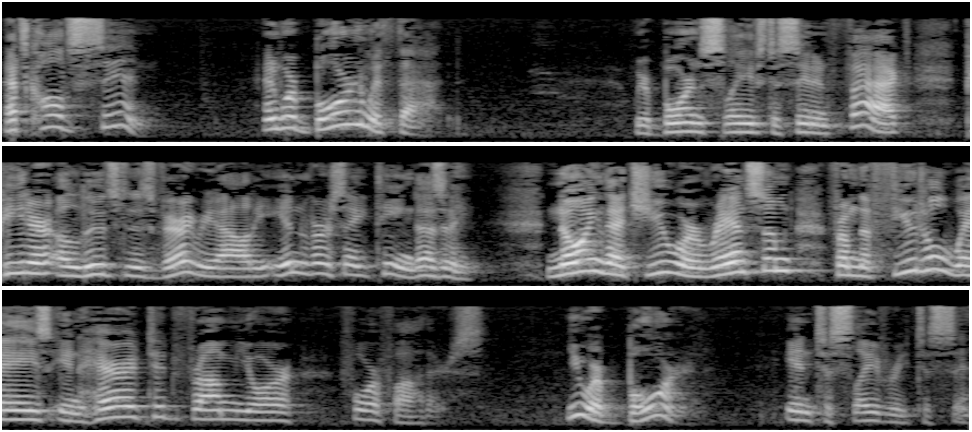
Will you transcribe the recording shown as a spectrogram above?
That's called sin. And we're born with that. We're born slaves to sin. In fact, Peter alludes to this very reality in verse 18, doesn't he? Knowing that you were ransomed from the futile ways inherited from your forefathers. You were born into slavery to sin.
